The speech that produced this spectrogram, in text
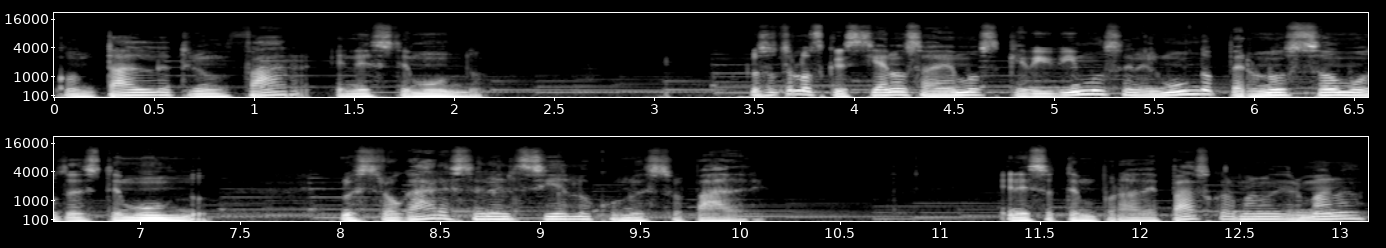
con tal de triunfar en este mundo. Nosotros los cristianos sabemos que vivimos en el mundo, pero no somos de este mundo. Nuestro hogar está en el cielo con nuestro Padre. En esta temporada de Pascua, hermano y hermana,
